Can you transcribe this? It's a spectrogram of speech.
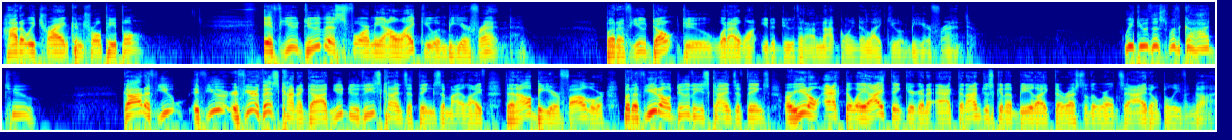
How do we try and control people? If you do this for me, I'll like you and be your friend. But if you don't do what I want you to do, then I'm not going to like you and be your friend. We do this with God too. God, if you if you if you're this kind of God and you do these kinds of things in my life, then I'll be your follower. But if you don't do these kinds of things or you don't act the way I think you're going to act, then I'm just going to be like the rest of the world and say I don't believe in God.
